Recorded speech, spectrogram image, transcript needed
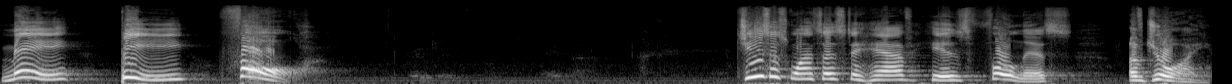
may be full. Jesus wants us to have his fullness of joy.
